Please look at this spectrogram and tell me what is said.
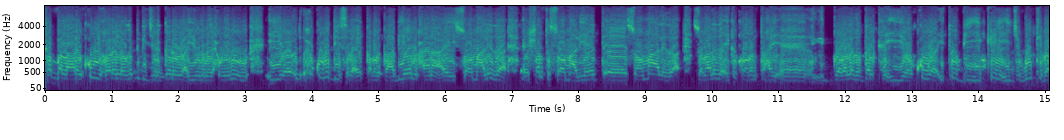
ka ballaaran kuwii hore looga dhigi jira garowe ayuuna madaxweynuhu iyo xukuumaddiisaba ay qabanqaabiyeen waxaana ay soomaalida shanta soomaaliyeed ee soomaalida soomaalida ay ka kooban tahay gobollada dalka iyo kuwa etoobiya iyo kenya iyo jabuutiba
